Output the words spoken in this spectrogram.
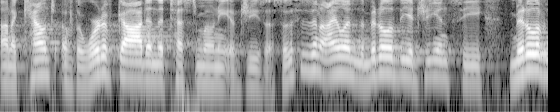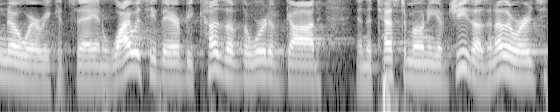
on account of the word of God and the testimony of Jesus. So this is an island in the middle of the Aegean Sea, middle of nowhere, we could say. And why was he there? Because of the word of God and the testimony of Jesus. In other words,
